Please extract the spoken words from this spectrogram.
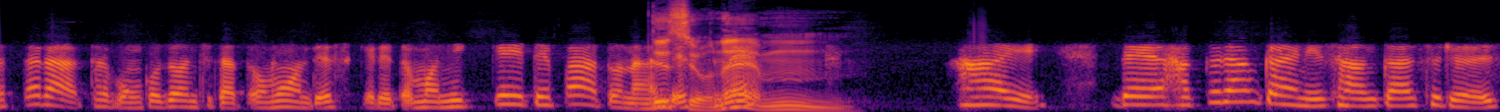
ったら多分ご存知だと思うんですけれども日系デパートなんですね。ですよね。うん、はい。で博覧会に参加する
